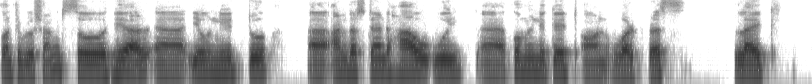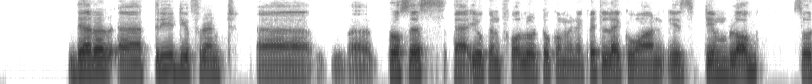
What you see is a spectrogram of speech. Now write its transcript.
contribution. So here you need to uh, understand how we uh, communicate on WordPress. Like there are uh, three different uh, uh, process uh, you can follow to communicate. Like one is team blog. So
